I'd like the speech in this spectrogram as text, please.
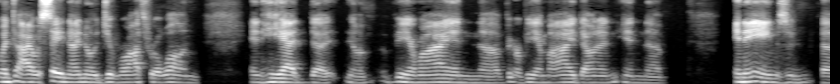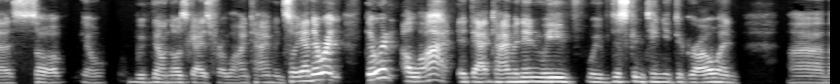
went to iowa state and i know jim roth real well and, and he had uh, you know vmi and uh, or vmi down in in, uh, in ames and uh, so you know we've known those guys for a long time, and so yeah, there were there weren't a lot at that time, and then we've we've just continued to grow, and uh,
